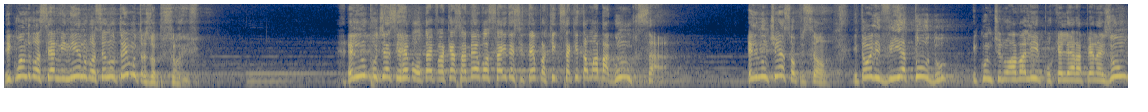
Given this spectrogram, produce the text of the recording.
E quando você é menino, você não tem muitas opções. Ele não podia se revoltar e falar: Quer saber, eu vou sair desse templo aqui, que isso aqui está uma bagunça. Ele não tinha essa opção. Então ele via tudo e continuava ali, porque ele era apenas um.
